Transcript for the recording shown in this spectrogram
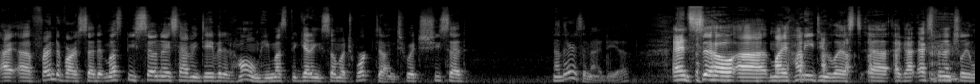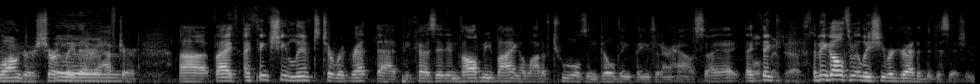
I, a friend of ours said, it must be so nice having David at home. He must be getting so much work done. To which she said, now there's an idea. And so uh, my honeydew list uh, got exponentially longer shortly thereafter. Uh, but I, I think she lived to regret that because it involved me buying a lot of tools and building things in our house. So I, I, I Well, think fantastic. I think ultimately she regretted the decision.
